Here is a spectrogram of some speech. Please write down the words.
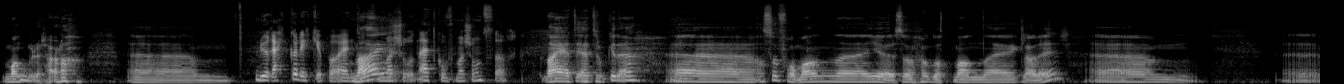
mangler her, da. Eh, Du rekker det ikke på en Nei. et konfirmasjonsår. nei, jeg, jeg tror ikke det. Uh, og så får man uh, gjøre så godt man uh, klarer. Eh, eh,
